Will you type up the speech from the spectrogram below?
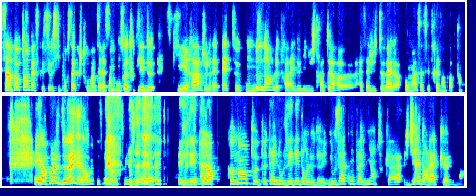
c'est important parce que c'est aussi pour ça que je trouve intéressant qu'on soit toutes les deux, ce qui est rare, je le répète, euh, qu'on honore le travail de l'illustrateur euh, à sa juste valeur. Pour moi, ça c'est très important. Et alors pour le deuil, alors oui, parce que là on switch. Euh, c'est vrai. Alors comment peut-elle nous aider dans le deuil Nous accompagner en tout cas, je dirais dans l'accueil, moi.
